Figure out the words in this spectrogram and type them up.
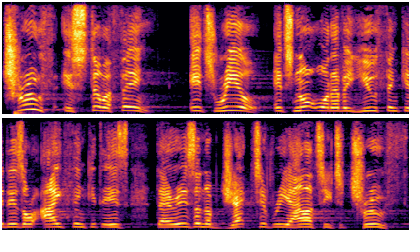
Truth is still a thing. It's real. It's not whatever you think it is or I think it is. There is an objective reality to truth.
